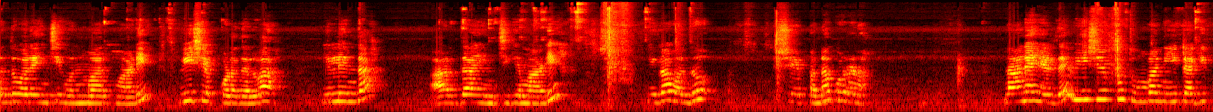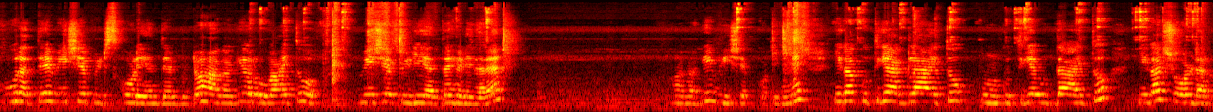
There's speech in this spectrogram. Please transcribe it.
ಒಂದೂವರೆ ಇಂಚಿಗೆ ಒಂದು ಮಾರ್ಕ್ ಮಾಡಿ ವಿ ಶೇಪ್ ಕೊಡೋದಲ್ವಾ? ಇಲ್ಲಿಂದ ಅರ್ಧ ಇಂಚಿಗೆ ಮಾಡಿ ಈಗ ಒಂದು ಶೇಪನ್ನು ಕೊಡೋಣ. ನಾನೇ ಹೇಳಿದೆ ವಿ ಶೇಪು ತುಂಬ ನೀಟಾಗಿ ಕೂರತ್ತೆ ವಿ ಶೇಪ್ ಇಡ್ಸ್ಕೊಳ್ಳಿ ಅಂತ ಹೇಳ್ಬಿಟ್ಟು, ಹಾಗಾಗಿ ಅವರು ಆಯಿತು ವಿ ಶೇಪ್ ಇಡಿ ಅಂತ ಹೇಳಿದ್ದಾರೆ. ಹಾಗಾಗಿ ವಿ ಶೇಪ್ ಕೊಟ್ಟಿದ್ದೀನಿ. ಈಗ ಕುತ್ತಿಗೆ ಅಗ್ಲ ಆಯಿತು ಕುತ್ತಿಗೆ ಉದ್ದ ಆಯಿತು, ಈಗ ಶೋಲ್ಡರ್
